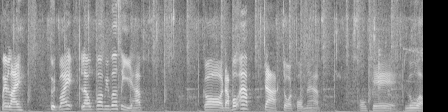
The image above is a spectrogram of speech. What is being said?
ไม่เป็นไรอึดไว้แล้วก็วิเวอร์4ครับ ก็ดับเบิลอัพจากโจทย์ผมนะครับ โอเค รวบ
